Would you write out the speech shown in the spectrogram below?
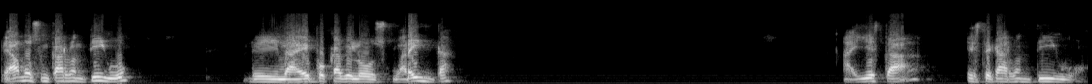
Veamos un carro antiguo de la época de los 40 Ahí está este carro antiguo.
